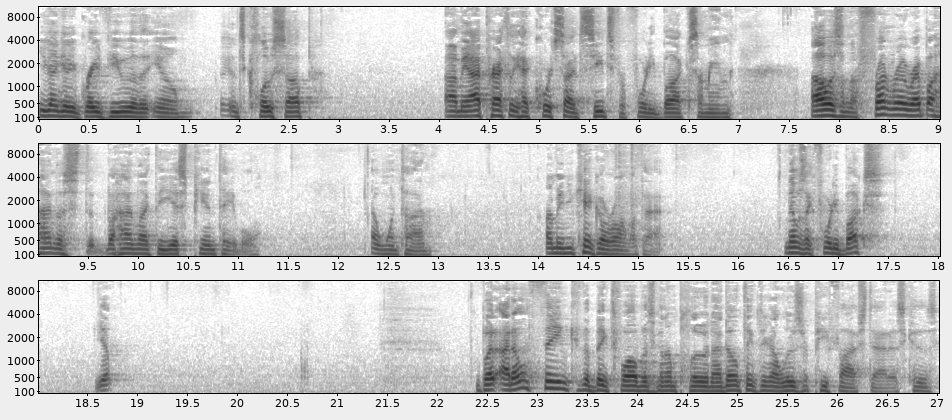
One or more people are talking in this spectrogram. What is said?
you're gonna get a great view of it. You know, it's close up. I mean, I practically had courtside seats for forty bucks. I mean, I was in the front row, right behind the behind like the ESPN table, at one time. I mean, you can't go wrong with that. And that was like forty bucks. Yep. But I don't think the Big 12 is going to implode. I don't think they're going to lose their P5 status because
